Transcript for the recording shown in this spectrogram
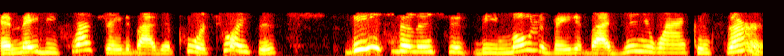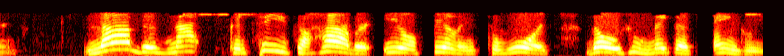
and may be frustrated by their poor choices. These feelings should be motivated by genuine concern. Love does not continue to harbor ill feelings towards those who make us angry.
